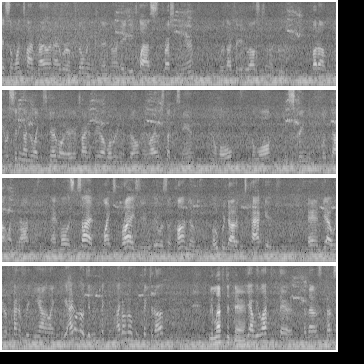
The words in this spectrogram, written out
Okay, so one time Riley and I were um, filming in our AV class freshman year with I forget who else was in our group. But um, we were sitting under like a stairwell area trying to figure out what we were gonna film, and Riley stuck his hand in a hole in the wall, and he screamed and flicked out like that. And what was inside might surprise you. It was a condom opened out of its package, and yeah, we were kind of freaking out. Like we, I don't know, did we pick? it? I don't know if we picked it up. We left it there. Yeah, we left it there, and that was that's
